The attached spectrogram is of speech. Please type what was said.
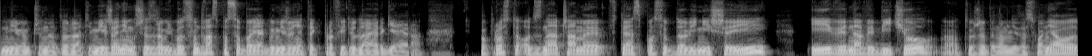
nie wiem, czy nadążacie. Mierzenie muszę zrobić, bo są dwa sposoby jakby mierzenia tego profitu dla RGR-a. Po prostu odznaczamy w ten sposób do linii szyi i na wybiciu, no tu żeby nam nie zasłaniało,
